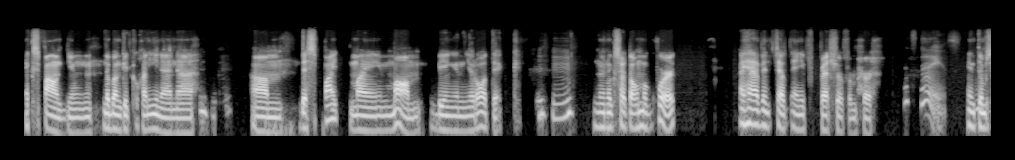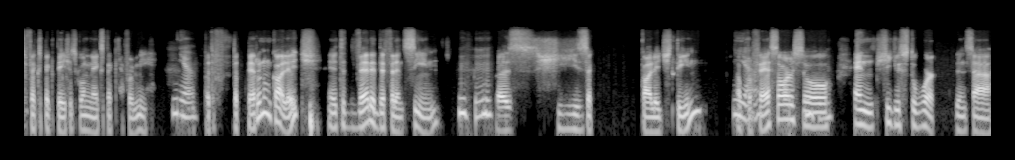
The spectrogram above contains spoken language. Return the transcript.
expound yung nabanggit ko kanina na um, despite my mom being neurotic, Mm-hmm. nung nag-start ako mag-work, I haven't felt any pressure from her That's nice. in terms of expectations kung na-expect niya from me. Yeah. But, but pero nung college, it's a very different scene Mm-hmm. because she's a college dean, a Yeah. professor, so, Mhm. and she used to work dun sa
